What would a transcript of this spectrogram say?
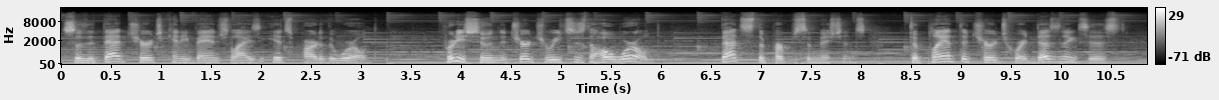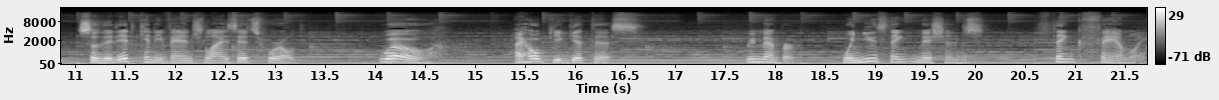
so that that church can evangelize its part of the world. Pretty soon, the church reaches the whole world. That's the purpose of missions to plant the church where it doesn't exist so that it can evangelize its world. Whoa! I hope you get this. Remember, when you think missions, think family.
